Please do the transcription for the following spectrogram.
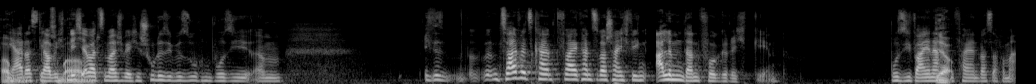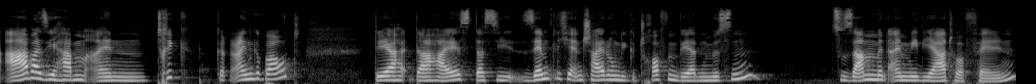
Ja, das glaube ich nicht, aber Abend. zum Beispiel, welche Schule sie besuchen, wo sie, ähm, ich, im Zweifelsfall kannst du wahrscheinlich wegen allem dann vor Gericht gehen. Wo sie Weihnachten Ja. feiern, was auch immer. Aber sie haben einen Trick ge- reingebaut, der da heißt, dass sie sämtliche Entscheidungen, die getroffen werden müssen, zusammen mit einem Mediator fällen.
